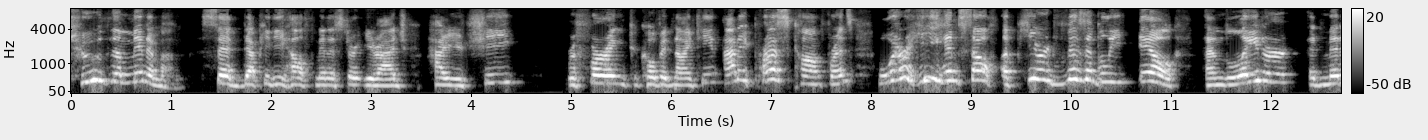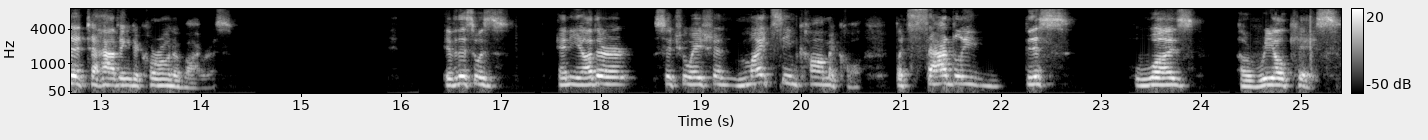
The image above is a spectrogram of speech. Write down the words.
to the minimum, said Deputy Health Minister Iraj Harirchi referring to COVID 19 at a press conference where he himself appeared visibly ill and later admitted to having the coronavirus. If this was any other situation, might seem comical, but sadly, this was a real case.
